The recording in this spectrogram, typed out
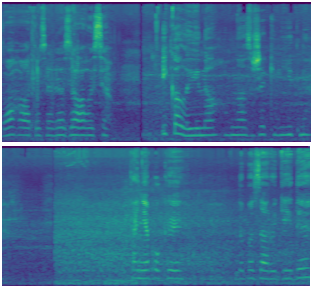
багато зав'язалося. І калина в нас вже квітне. Таня поки до базару дійде,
